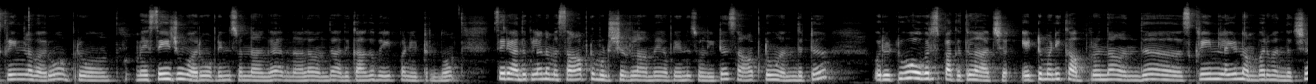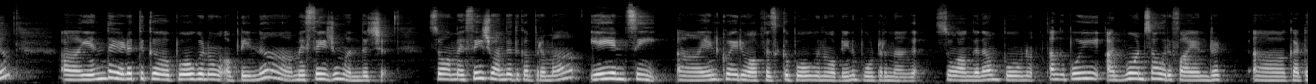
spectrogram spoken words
ஸ்க்ரீனில் வரும். அப்புறம் மெசேஜும் வரும் அப்படின்னு சொன்னாங்க. அதனால் வந்து அதுக்காக வெயிட் பண்ணிட்டு இருந்தோம். சரி அதுக்குள்ளே நம்ம சாப்பிட்டு முடிச்சிடலாமே அப்படின்னு சொல்லிட்டு சாப்பிட்டும் வந்துட்டு ஒரு டூ ஹவர்ஸ் பக்கத்தில் ஆச்சு. எட்டு மணிக்கு அப்புறம் தான் வந்து ஸ்க்ரீன்லேயும் நம்பர் வந்துச்சு. எந்த இடத்துக்கு போகணும் அப்படின்னு மெசேஜும் வந்துச்சு. ஸோ மெசேஜ் வந்ததுக்கப்புறமா ஏஎன்சி என்கொயரி ஆஃபீஸ்க்கு போகணும் அப்படின்னு போட்டிருந்தாங்க. ஸோ அங்கே தான் போகணும் அங்கே போய் அட்வான்ஸாக ஒரு ஃபைவ் ஹண்ட்ரட் கட்ட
